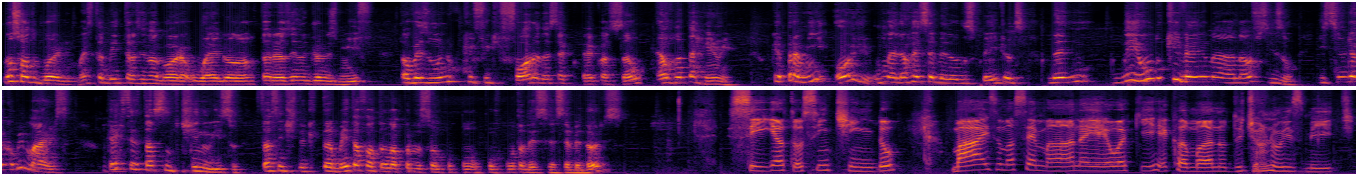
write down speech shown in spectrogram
Não só do Burn, mas também trazendo agora o Eglor, trazendo o John Smith. Talvez o único que fique fora dessa equação é o Hunter Henry. Porque para mim, hoje, o melhor recebedor dos Patriots não é nenhum do que veio na, na off-season, e sim o Jacoby Myers. O que é que você está sentindo isso? Está sentindo que também está faltando a produção por, por conta desses recebedores? Sim, eu estou sentindo. Mais uma semana eu aqui reclamando do John Smith.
